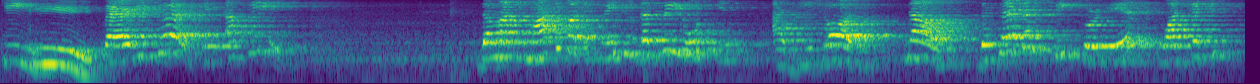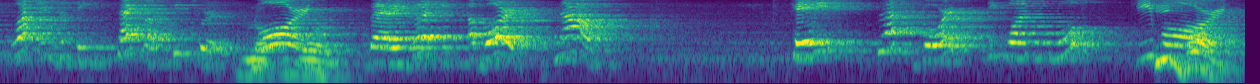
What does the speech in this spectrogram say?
Key. Key. Very good. It's a key. The mathematical equation that we use is addition. Now, the second picture is what can you see? what is the same second picture? Board. Very good. It's a board. Now, K plus board equals to Keyboard.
